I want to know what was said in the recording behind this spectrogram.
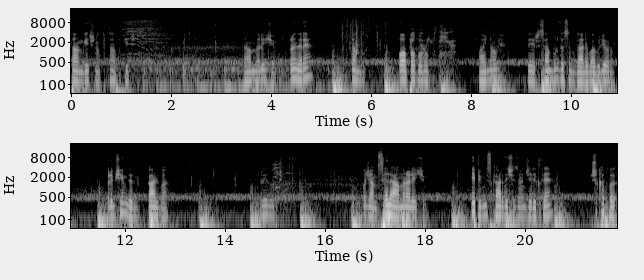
Tamam geç not al geç. Selamünaleyküm. Bura nere? Bu. Hop hop hop hop. I know. There. Sen buradasın galiba biliyorum. Öyle bir şey mi dedim? Galiba. Buraya doğru. Hocam selamün aleyküm. Hepimiz kardeşiz öncelikle. Şu kapı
